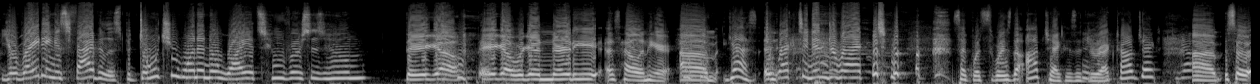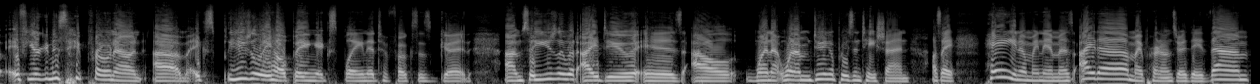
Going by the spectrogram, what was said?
Your writing is fabulous, but don't you want to know why it's who versus whom? There you go. There you go. We're getting nerdy as hell in here. Um, yes. And Direct and indirect. it's like, what's where's the object? Is it direct object? Um, so if you're gonna say pronoun, um, ex- usually helping explain it to folks is good. Um, so usually what I do is I'll when I, when I'm doing a presentation, I'll say, hey, you know, my name is Aida. My pronouns are they them,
